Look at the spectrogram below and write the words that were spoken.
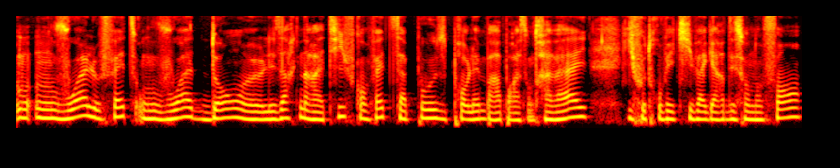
on, voit le fait, on voit dans euh, les arcs narratifs qu'en fait ça pose problème par rapport à son travail. Il faut trouver qui va garder son enfant.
